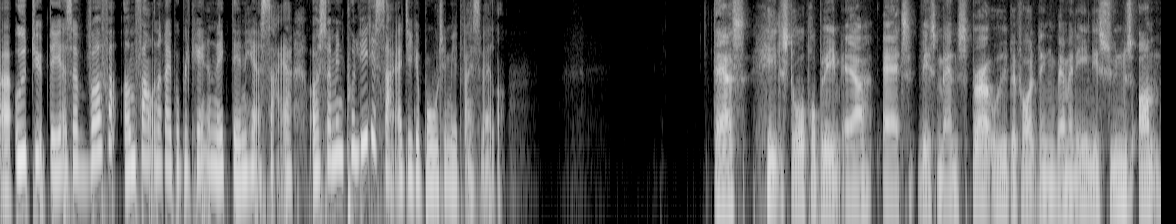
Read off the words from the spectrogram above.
at uddybe det. Altså, hvorfor omfavner republikanerne ikke den her sejr, og som en politisk sejr, de kan bruge til midtvejsvalget? Deres helt store problem er, at hvis man spørger ud i befolkningen, hvad man egentlig synes om,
